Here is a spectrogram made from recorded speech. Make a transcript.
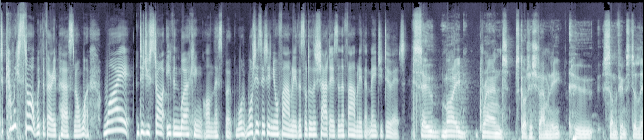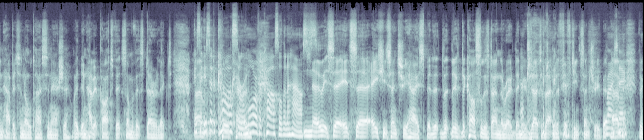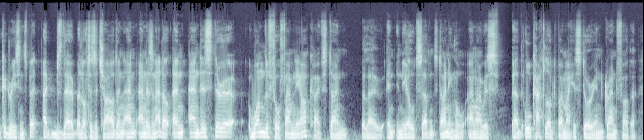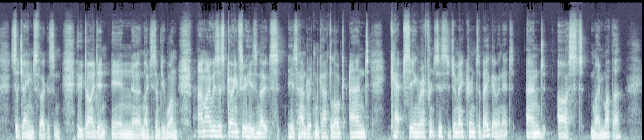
can we start with the very personal? Why did you start even working on this book? What, what is it in your family, the sort of the shadows in the family that made you do it? So, my grand Scottish family, who some of whom still inhabit an old house in Ayrshire, inhabit part of it, some of it's derelict. Is, um, is it a castle, more of a castle than a house. No, it's a it's a 18th century house, but the, the, the castle is down the road. They moved okay. out of that in the 15th century, but um, for good reasons. But I was there a lot as a child and, and, and as an adult, and and as there are wonderful family archives down below in, in the old servants' dining hall, and I was uh, all catalogued by my historian grandfather, Sir James Ferguson, who died in, in uh, 1971. And I was just going through his notes, his handwritten catalogue, and kept seeing references to Jamaica and Tobago in it. And asked my mother,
